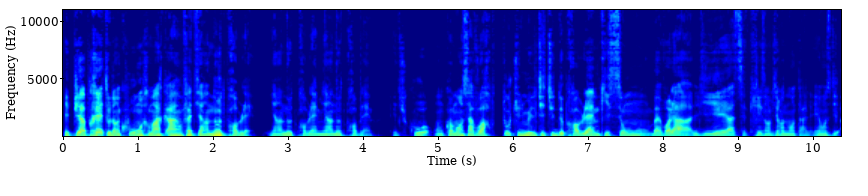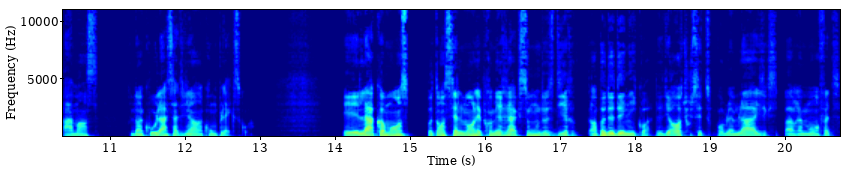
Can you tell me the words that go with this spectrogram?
Et puis après, tout d'un coup, on remarque, ah, en fait, il y a un autre problème. Il y a un autre problème, il y a un autre problème. Et du coup, on commence à voir toute une multitude de problèmes qui sont, ben voilà, liés à cette crise environnementale. Et on se dit, ah mince, tout d'un coup, là, ça devient complexe, quoi. Et là commencent potentiellement les premières réactions de se dire, un peu de déni, quoi. De dire, oh, tous ces problèmes-là, ils n'existent pas vraiment. En fait,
